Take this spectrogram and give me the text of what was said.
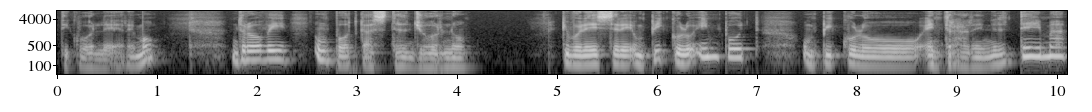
di Cuorleremo, trovi un podcast del giorno che vuole essere un piccolo input, un piccolo entrare nel tema,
